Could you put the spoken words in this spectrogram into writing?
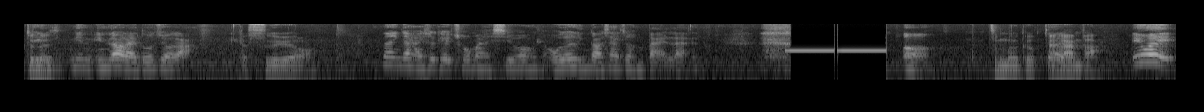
真的你你领导来多久啦？四个月了，那应该还是可以充满希望的。我的领导现在就很摆烂，嗯，怎么个摆烂法？因为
